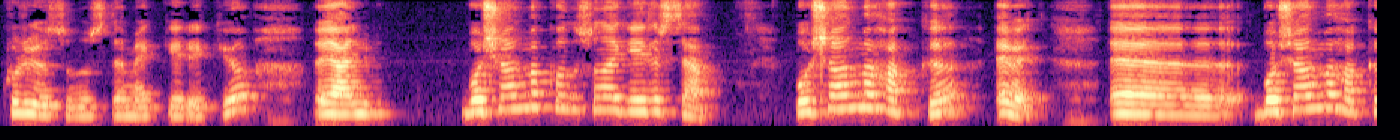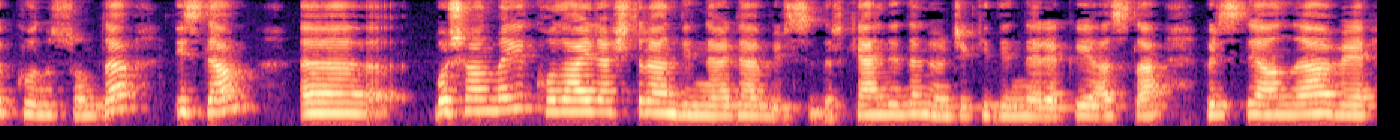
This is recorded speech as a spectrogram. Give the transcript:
kuruyorsunuz demek gerekiyor. Yani boşanma konusuna gelirsem, boşanma hakkı evet, e, boşanma hakkı konusunda İslam e, boşanmayı kolaylaştıran dinlerden birisidir. Kendinden önceki dinlere kıyasla, Hristiyanlığa ve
